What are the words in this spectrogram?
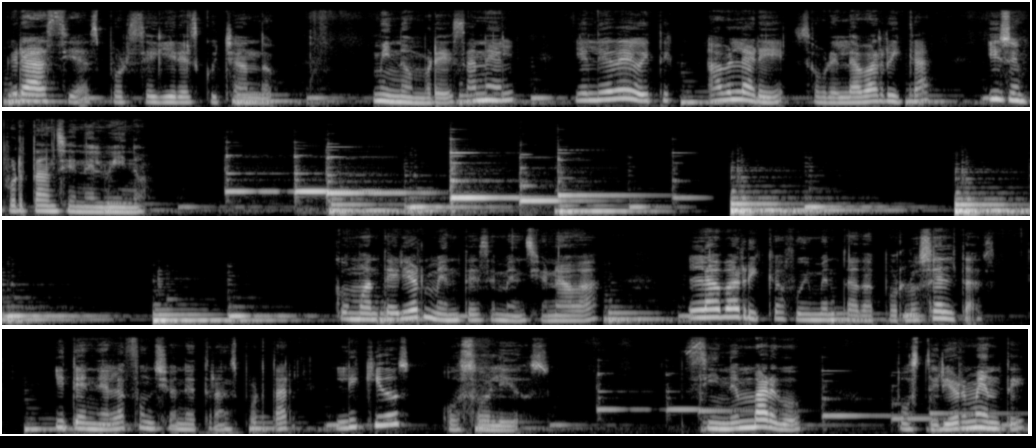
Gracias por seguir escuchando. Mi nombre es Anel y el día de hoy te hablaré sobre la barrica y su importancia en el vino. Como anteriormente se mencionaba, la barrica fue inventada por los celtas y tenía la función de transportar líquidos o sólidos. Sin embargo, posteriormente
